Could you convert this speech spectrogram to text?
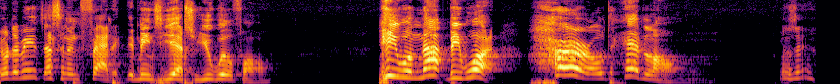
you know what that means? That's an emphatic. It means, yes, you will fall. He will not be what? Hurled headlong. You know what I'm saying?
